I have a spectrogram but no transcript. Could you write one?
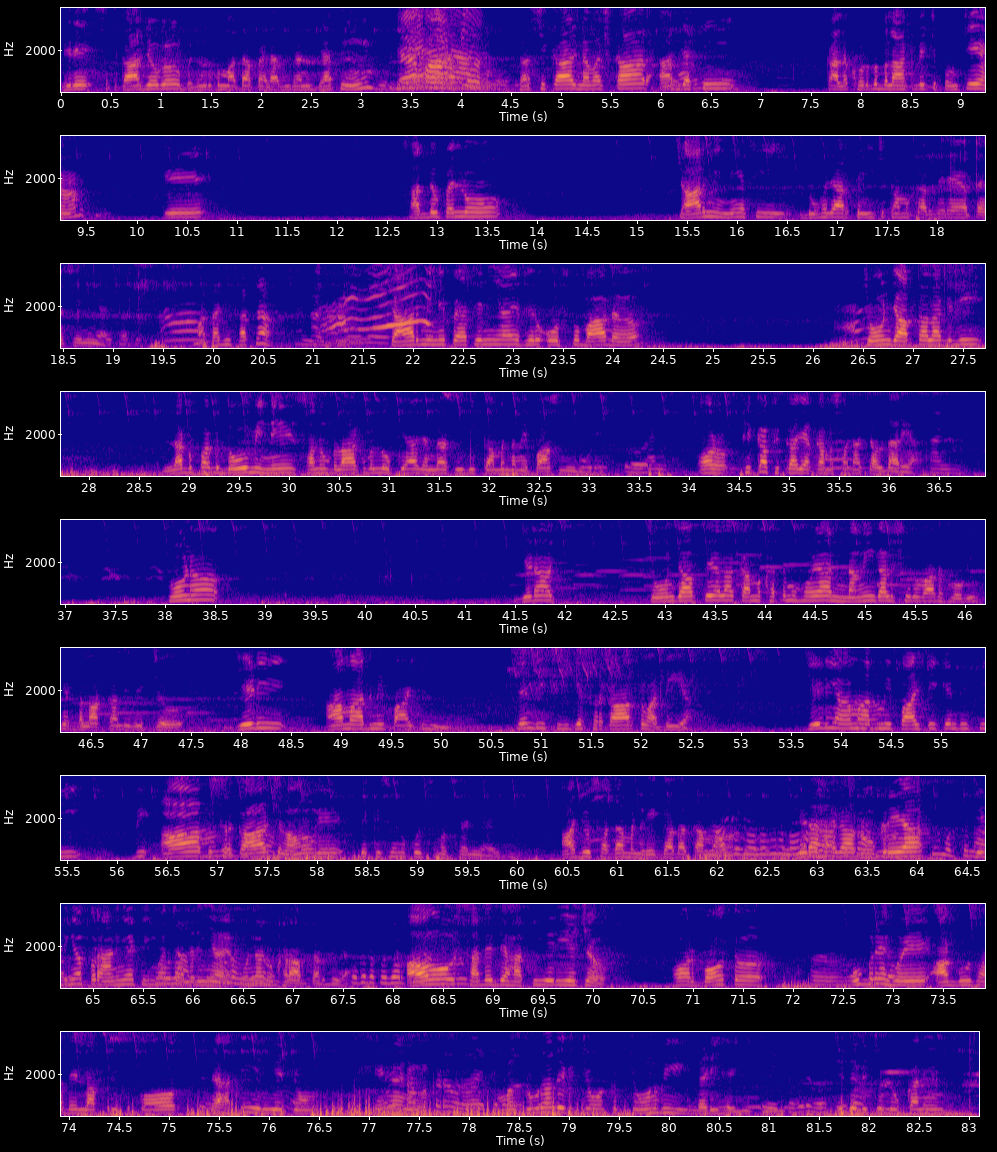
ਮੇਰੇ ਸਤਿਕਾਰਯੋਗ ਬਜ਼ੁਰਗ ਮਾਤਾ ਭੈਣਾਂ ਵੀਰਾਂ ਨੂੰ ਜੈ ਭੀਮ। ਜੈ ਭਾਰਤ। ਸਤਿ ਸ਼੍ਰੀ ਅਕਾਲ ਨਮਸਕਾਰ। ਅੱਜ ਅਸੀਂ ਕੱਲ ਖੁਰਦ ਬਲਾਕ ਵਿੱਚ ਪਹੁੰਚੇ ਹਾਂ ਕਿ ਸਾਡੇ ਪਹਿਲੋਂ 4 ਮਹੀਨੇ ਅਸੀਂ 2023 ਚ ਕੰਮ ਕਰਦੇ ਰਹੇ ਪੈਸੇ ਨਹੀਂ ਆਏ ਸਾਡੇ। ਮਾਤਾ ਜੀ ਸੱਚਾ 4 ਮਹੀਨੇ ਪੈਸੇ ਨਹੀਂ ਆਏ ਫਿਰ ਉਸ ਤੋਂ ਬਾਅਦ ਚੋਣ ਜਾਬਤਾ ਲੱਗ ਗਈ। ਲਗਭਗ 2 ਮਹੀਨੇ ਸਾਨੂੰ ਬਲਾਕ ਵੱਲੋਂ ਕਿਹਾ ਜਾਂਦਾ ਸੀ ਵੀ ਕੰਮ ਨਵੇਂ ਪਾਸ ਨਹੀਂ ਹੋ ਰਹੇ। ਔਰ ਫਿੱਕਾ ਫਿੱਕਾ ਜਿਹਾ ਕੰਮ ਸਾਡਾ ਚੱਲਦਾ ਰਿਹਾ। ਹੁਣ ਜਿਹੜਾ ਚੋਣ ਜਾਬਤੇ ਵਾਲਾ ਕੰਮ ਖਤਮ ਹੋਇਆ ਨਵੀਂ ਗੱਲ ਸ਼ੁਰੂਆਤ ਹੋ ਗਈ ਕਿ ਬਲਾਕਾਂ ਦੇ ਵਿੱਚ ਜਿਹੜੀ ਆਮ ਆਦਮੀ ਪਾਰਟੀ ਕਹਿੰਦੀ ਸੀ ਕਿ ਸਰਕਾਰ ਤੁਹਾਡੀ ਆ। ਜਿਹੜੀ ਆਮ ਆਦਮੀ ਪਾਰਟੀ ਕਹਿੰਦੀ ਸੀ ਵੀ ਆਪ ਸਰਕਾਰ ਚਲਾਓਗੇ ਤੇ ਕਿਸੇ ਨੂੰ ਕੋਈ ਸਮੱਸਿਆ ਨਹੀਂ ਆਏਗੀ। ਅੱਜ ਉਹ ਸਾਡਾ ਮਨਰੇਗਾ ਦਾ ਕੰਮ ਆ, ਜਿਹੜਾ ਹੈਗਾ ਰੋਕ ਰਿਹਾ ਜਿਹੜੀਆਂ ਪੁਰਾਣੀਆਂ ਟੀਮਾਂ ਚੱਲ ਰਹੀਆਂ ਹੈ ਉਹਨਾਂ ਨੂੰ ਖਰਾਬ ਕਰਦੇ ਆ। ਆਓ ਸਾਡੇ ਦਿਹਾਤੀ ਏਰੀਏ 'ਚ ਔਰ ਬਹੁਤ ਉਭਰੇ ਹੋਏ ਆਗੂ ਸਾਡੇ ਲਵਪ੍ਰੀਤ ਕੌਰ ਦਿਹਾਤੀ ਏਰੀਏ 'ਚੋਂ, ਇਹਨਾਂ ਨੇ ਮਜ਼ਦੂਰਾਂ ਦੇ ਵਿੱਚੋਂ ਇੱਕ ਚੋਣ ਵੀ ਲੜੀ ਹੈਗੀ ਸੀ, ਜਿਹਦੇ ਵਿੱਚ ਲੋਕਾਂ ਨੇ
